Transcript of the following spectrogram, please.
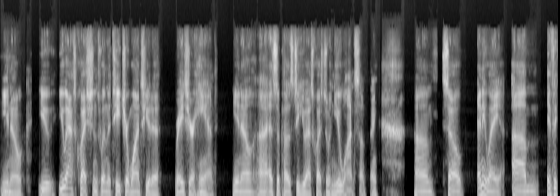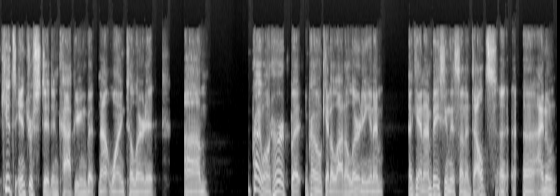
You mm-hmm. know, you you ask questions when the teacher wants you to raise your hand. You know, uh, as opposed to you ask questions when you want something. Um, so anyway, um, if a kid's interested in copying but not wanting to learn it, um, it probably won't hurt, but you probably won't get a lot of learning. And I'm again, I'm basing this on adults. Uh, uh, I don't.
